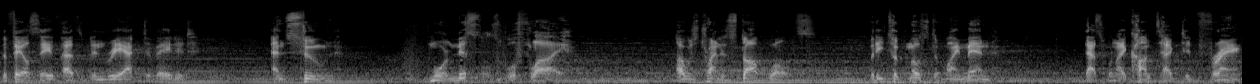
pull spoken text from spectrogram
The failsafe has been reactivated. And soon, more missiles will fly. I was trying to stop Waltz, but he took most of my men. That's when I contacted Frank.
